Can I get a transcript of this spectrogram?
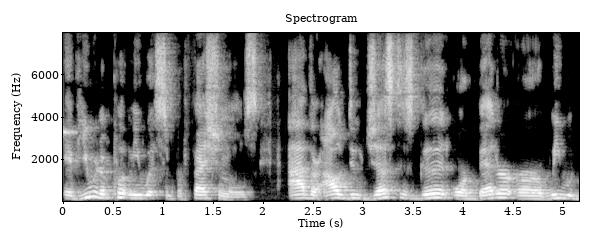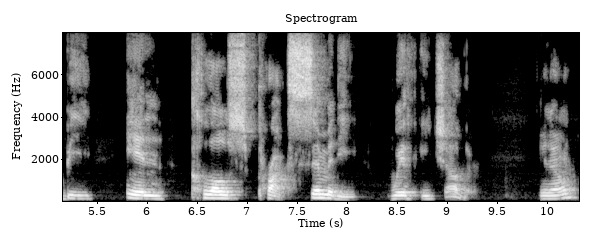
if you were to put me with some professionals, either I'll do just as good or better, or we would be in close proximity with each other. You know,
